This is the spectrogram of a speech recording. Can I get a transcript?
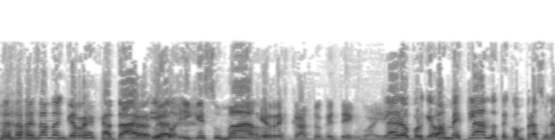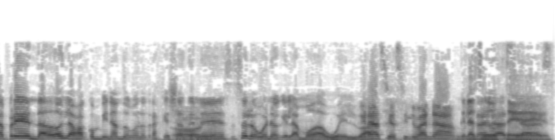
Vos estás pensando en qué rescatar y, qué sumar. ¿Qué rescato? ¿Qué tengo ahí? Claro, porque vas mezclando, te compras una prenda, dos las vas combinando con otras que ya Obvio. tenés. Eso es lo bueno que la moda vuelva. Gracias, Silvana. Gracias a gracias. ustedes.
